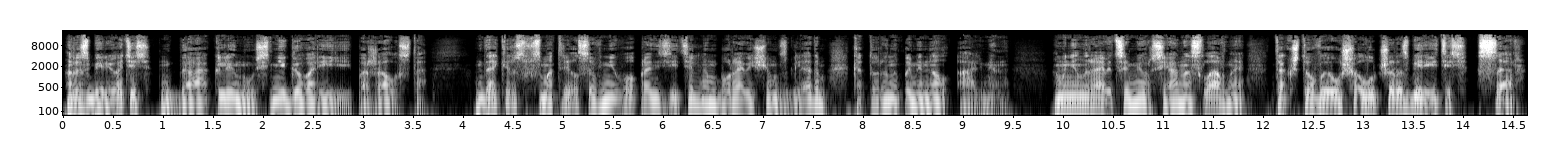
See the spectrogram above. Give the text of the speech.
«Разберетесь?» «Да, клянусь, не говори ей, пожалуйста». Дакерс всмотрелся в него пронзительным буравящим взглядом, который напоминал Альмин. «Мне нравится Мерси, она славная, так что вы уж лучше разберитесь, сэр».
